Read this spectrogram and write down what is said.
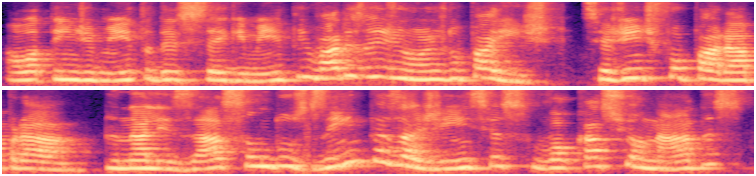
ao atendimento desse segmento em várias regiões do país. Se a gente for parar para analisar, são 200 agências vocacionadas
